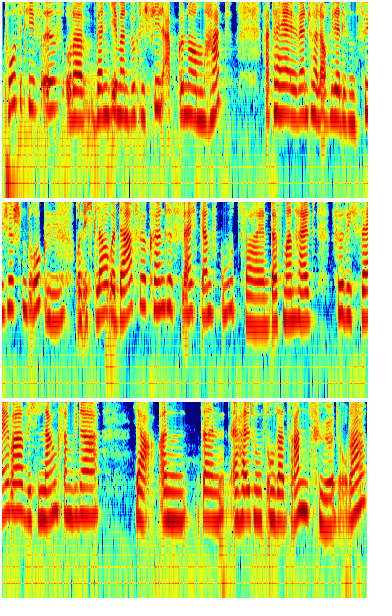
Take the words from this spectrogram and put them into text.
positiv ist oder wenn jemand wirklich viel abgenommen hat, hat er ja eventuell auch wieder diesen psychischen Druck. Mhm. Und ich glaube, dafür könnte es vielleicht ganz gut sein, dass man halt für sich selber sich langsam wieder ja an seinen Erhaltungsumsatz ranführt, oder?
